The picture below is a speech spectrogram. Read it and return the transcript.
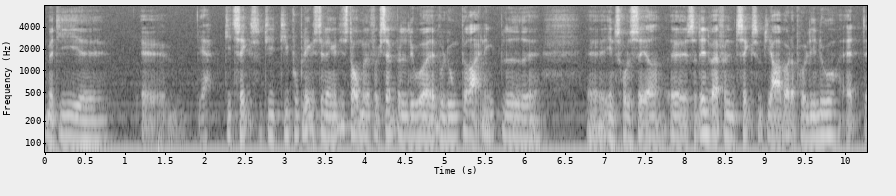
med de, øh, øh ja, de ting, så de, de problemstillinger, de står med. For eksempel nu er volumenberegning blevet øh, introduceret. så det er i hvert fald en ting, som de arbejder på lige nu, at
